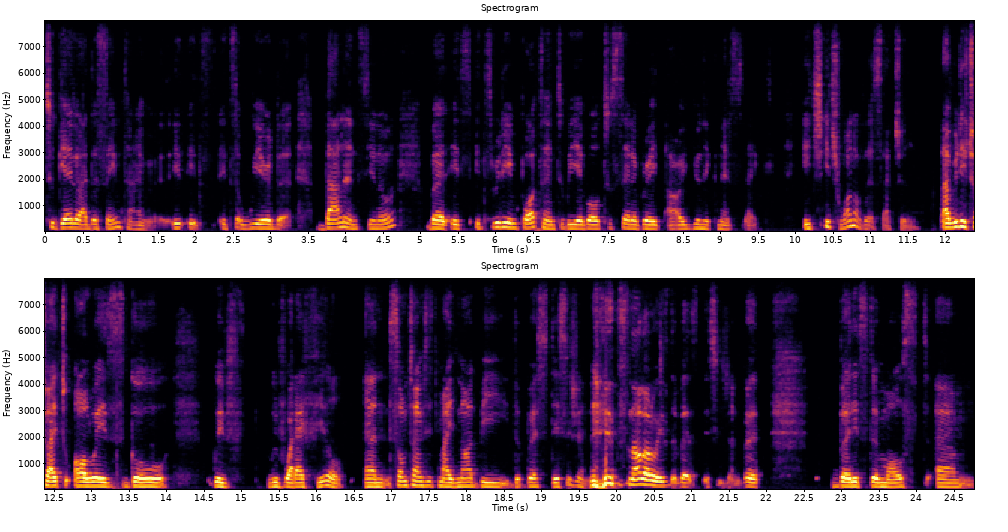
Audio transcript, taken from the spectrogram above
together at the same time. It, it's it's a weird balance, you know, but it's it's really important to be able to celebrate our uniqueness, like each each one of us. Actually, I really try to always go with with what I feel, and sometimes it might not be the best decision. it's not always the best decision, but but it's the most um,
